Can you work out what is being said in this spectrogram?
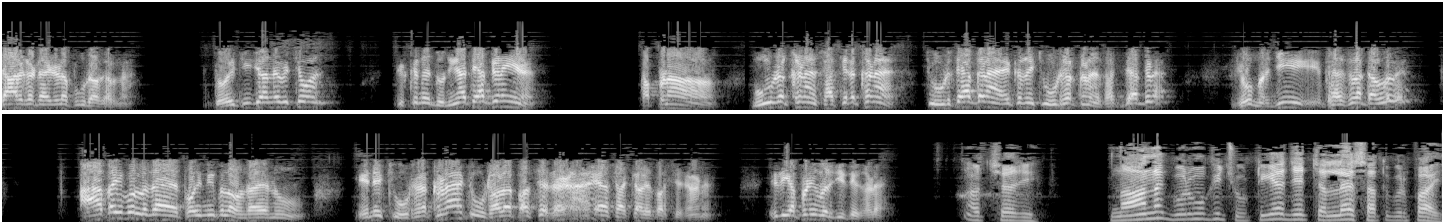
ਟਾਰਗੇਟ ਹੈ ਜਿਹੜਾ ਪੂਰਾ ਕਰਨਾ। ਦੋ ਹੀ ਚੀਜ਼ਾਂ ਦੇ ਵਿੱਚੋਂ ਇੱਕ ਨੇ ਦੁਨੀਆ ਤਿਆਗਣੀ ਹੈ ਆਪਣਾ ਮੂਲ ਰੱਖਣਾ ਸੱਚ ਰੱਖਣਾ ਝੂਠ ਤਿਆਗਣਾ ਇੱਕ ਨੇ ਝੂਠ ਰੱਖਣਾ ਸੱਚ ਤਿਆਗਣਾ ਜੋ ਮਰਜ਼ੀ ਫੈਸਲਾ ਕਰ ਲਵੇ। ਆਪ ਹੀ ਭੁੱਲਦਾ ਹੈ ਕੋਈ ਨਹੀਂ ਭੁਲਾਉਂਦਾ ਇਹਨੂੰ। ਇਹਨੇ ਝੂਠ ਰੱਖਣਾ ਝੂਠ ਵਾਲੇ ਪਾਸੇ ਰਹਿਣਾ ਜਾਂ ਸੱਚ ਵਾਲੇ ਪਾਸੇ ਰਹਿਣਾ। ਇਹਦੀ ਆਪਣੀ ਮਰਜ਼ੀ ਤੇ ਖੜਾ। ਅੱਛਾ ਜੀ। ਨਾਨਕ ਗੁਰਮੁਖੀ ਛੂਟੀ ਹੈ ਜੇ ਚੱਲੇ ਸਤਿਗੁਰ ਭਾਈ।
